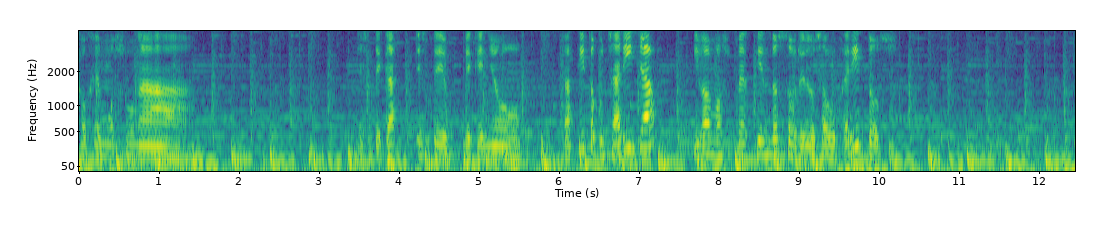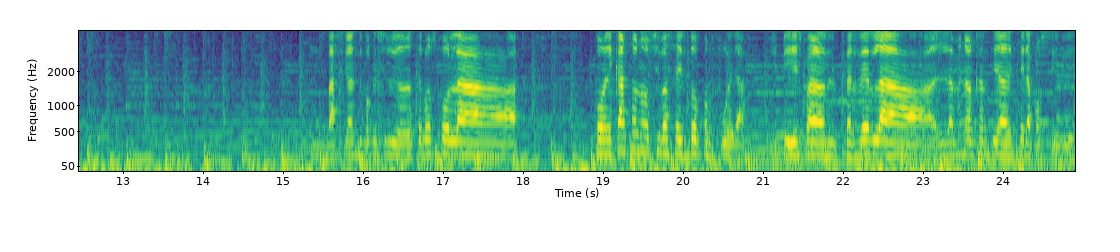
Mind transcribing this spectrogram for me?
cogemos una este, este pequeño cacito, cucharilla y vamos vertiendo sobre los agujeritos. Básicamente porque si lo hacemos con la con el cazo nos iba a salir todo por fuera y es para perder la, la menor cantidad de cera posible.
